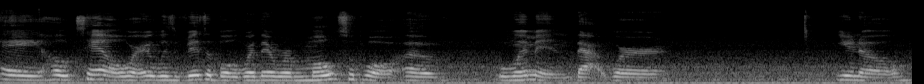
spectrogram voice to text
a hotel where it was visible where there were multiple of women that were you know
